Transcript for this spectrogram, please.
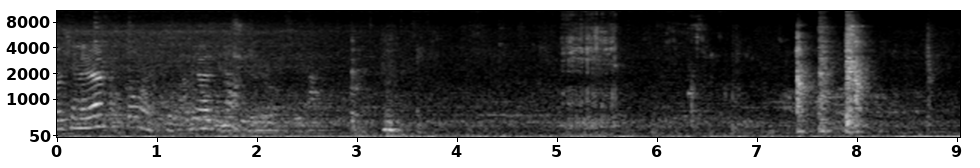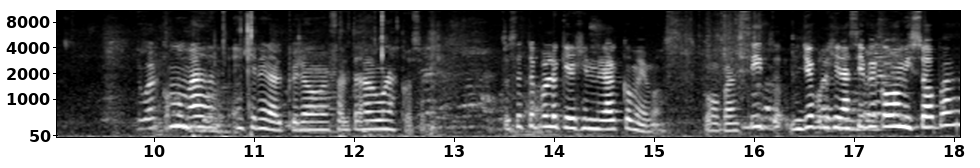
Por lo general, como esto. Igual como más en general, pero me faltan algunas cosas. Entonces esto es por lo que en general comemos. Como pancito. Yo por lo general siempre como mi sopa,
